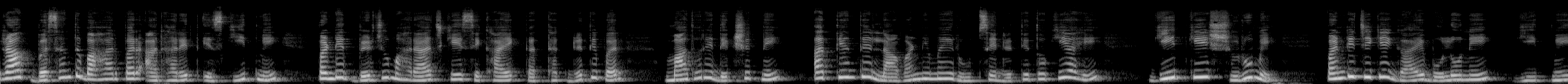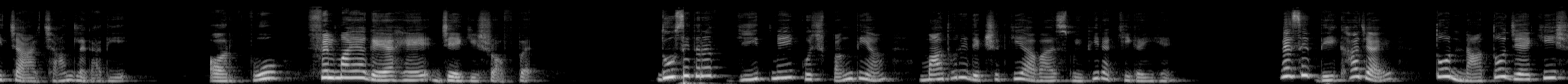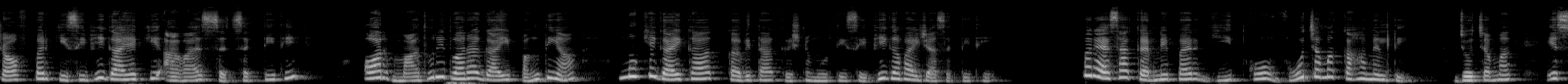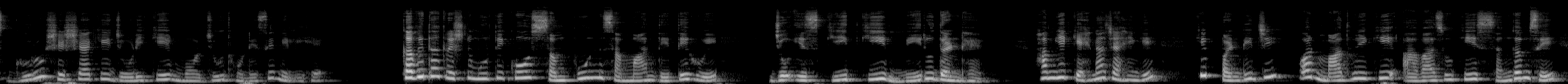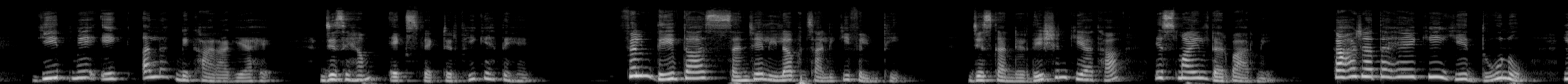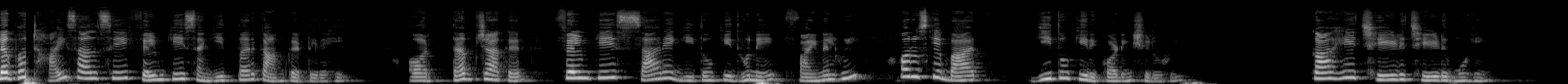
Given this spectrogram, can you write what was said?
राग बसंत बहार पर आधारित इस गीत में पंडित बिरजू महाराज के सिखाए कथक नृत्य पर माधुरी दीक्षित ने अत्यंत लावण्यमय रूप से नृत्य तो किया ही, गीत के शुरू में पंडित जी के गाए बोलों ने गीत में चार चाँद लगा दिए और वो फिल्माया गया है जय की श्रॉफ पर। दूसरी तरफ़ गीत में कुछ पंक्तियाँ माधुरी दीक्षित की आवाज़ में भी रखी गई हैं। वैसे देखा जाए तो ना तो जय की श्रॉफ पर किसी भी गायक की आवाज़ सच सकती थी और माधुरी द्वारा गाई पंक्तियाँ मुख्य गायिका कविता कृष्णमूर्ति से भी गवाई जा सकती थी। पर ऐसा करने पर गीत को वो चमक कहाँ मिलती, जो चमक इस गुरु शिष्या की जोड़ी के मौजूद होने से मिली है। कविता कृष्णमूर्ति को संपूर्ण सम्मान देते हुए, जो इस गीत की मेरुदंड हैं, हम ये कहना चाहेंगे कि पंडित जी और माधुरी की आवाजों के संगम से गीत में एक अलग निखार आ गया है, जिसे हम एक्स फैक्टर भी कहते हैं। फ़िल्म देवदास संजय लीला भंसाली की फ़िल्म थी। जिसका निर्देशन किया था इस्माइल दरबार ने। कहा जाता है कि ये दोनों लगभग ढाई साल से फ़िल्म के संगीत पर काम करते रहे और तब जाकर फ़िल्म के सारे गीतों की धुनें फाइनल हुई और उसके बाद गीतों की रिकॉर्डिंग शुरू हुई। काहे छेड़ छेड़ मुहे।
